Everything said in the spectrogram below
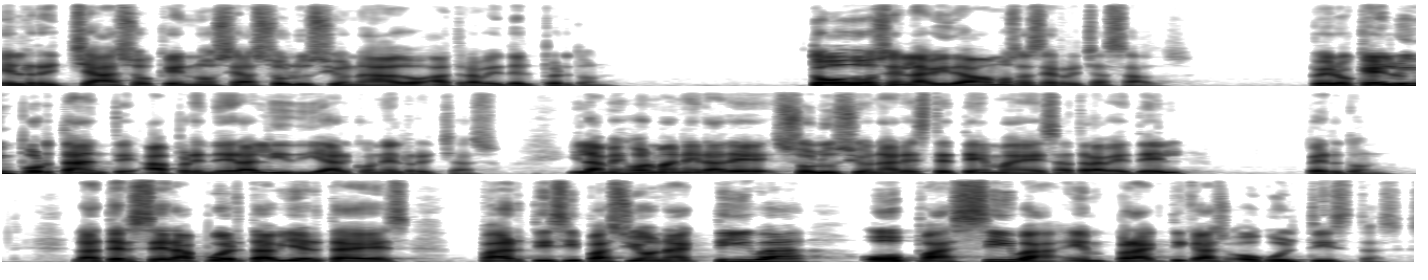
el rechazo que no se ha solucionado a través del perdón. Todos en la vida vamos a ser rechazados. Pero ¿qué es lo importante? Aprender a lidiar con el rechazo. Y la mejor manera de solucionar este tema es a través del perdón. La tercera puerta abierta es participación activa o pasiva en prácticas ocultistas.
